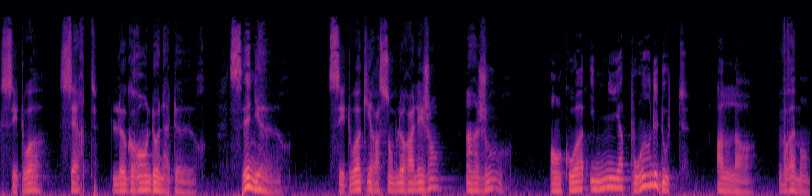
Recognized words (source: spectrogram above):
C'est toi, certes, le grand donateur. Seigneur, c'est toi qui rassembleras les gens, un jour, en quoi il n'y a point de doute. Allah, vraiment,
